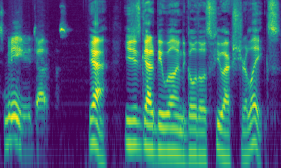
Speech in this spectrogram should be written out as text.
To me, it does. Yeah, you just got to be willing to go those few extra lakes.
